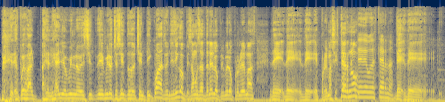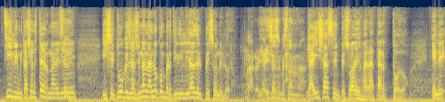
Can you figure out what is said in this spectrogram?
Después en el año 1900 de 1884, 85 empezamos a tener los primeros problemas de, de- de, eh, problemas externos. De deuda externa. de, de- sí, limitación externa, dirían. Sí. Y se tuvo que sancionar la no convertibilidad del peso en el oro. Claro, y ahí ya se empezaron a. Y ahí ya se empezó a desbaratar todo. Eh,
